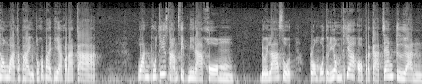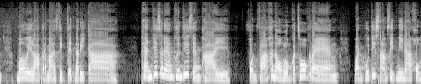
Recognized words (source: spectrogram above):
ช่องวาตภัยอุทกภัยพยากรณ์อากาศ วันพุธที่ 30 มีนาคม โดยล่าสุด กรมอุตุนิยมวิทยาออกประกาศแจ้งเตือน เมื่อเวลาประมาณ 17 นาฬิกา แผนที่แสดงพื้นที่เสี่ยงภัย ฝนฟ้าขนองลมกระโชกแรง วันพุธที่ 30 มีนาคม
